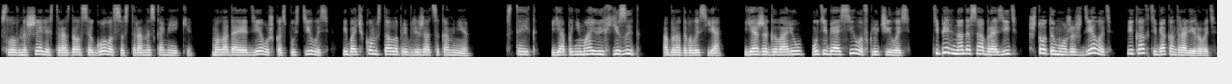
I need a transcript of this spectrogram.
Словно шелест раздался голос со стороны скамейки. Молодая девушка спустилась и бочком стала приближаться ко мне. Стейк, я понимаю их язык, обрадовалась я. Я же говорю, у тебя сила включилась. Теперь надо сообразить, что ты можешь делать и как тебя контролировать.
